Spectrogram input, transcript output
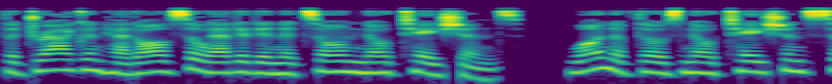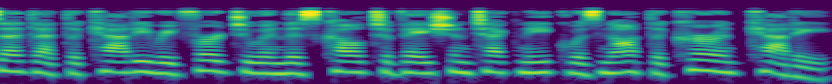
the dragon had also added in its own notations. One of those notations said that the catty referred to in this cultivation technique was not the current catty,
